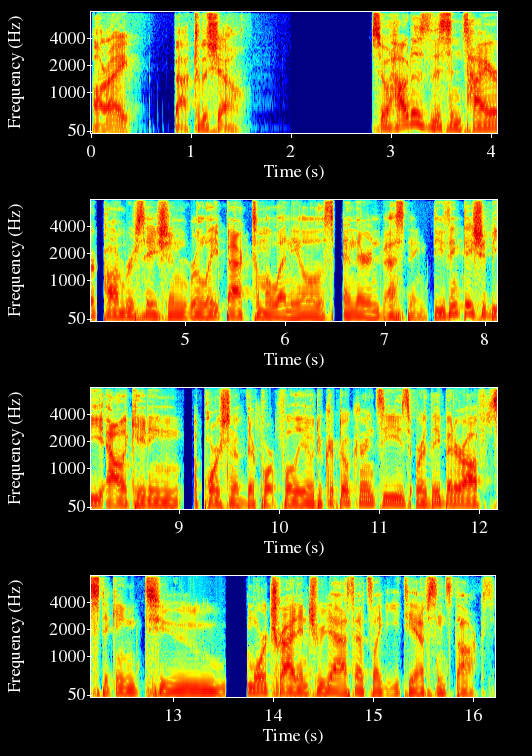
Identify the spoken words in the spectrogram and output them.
All right, back to the show. So, how does this entire conversation relate back to millennials and their investing? Do you think they should be allocating a portion of their portfolio to cryptocurrencies, or are they better off sticking to more tried and true assets like ETFs and stocks?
